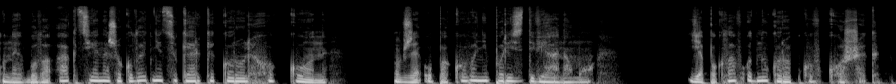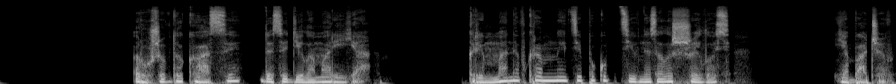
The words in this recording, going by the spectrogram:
У них була акція на шоколадні цукерки король Хокон, вже упаковані по різдвяному. Я поклав одну коробку в кошик рушив до каси, де сиділа Марія. Крім мене, в крамниці покупців не залишилось. Я бачив,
